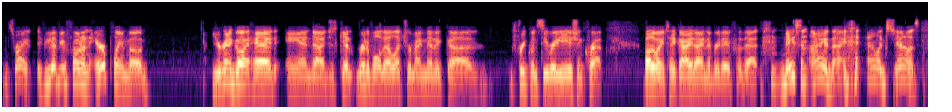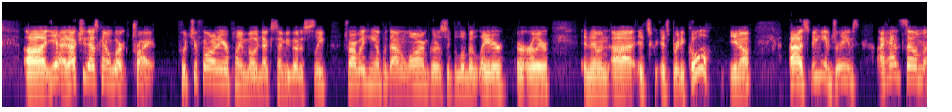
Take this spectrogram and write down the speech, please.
That's right. If you have your phone on airplane mode, you're gonna go ahead and uh, just get rid of all the electromagnetic uh, frequency radiation crap. By the way, take iodine every day for that. Nascent iodine, Alex Jones. Uh, yeah, it actually does kind of work. Try it. Put your phone on airplane mode next time you go to sleep. Try waking up without an alarm. Go to sleep a little bit later or earlier, and then uh, it's it's pretty cool. You know. Uh, speaking of dreams, I had some uh,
